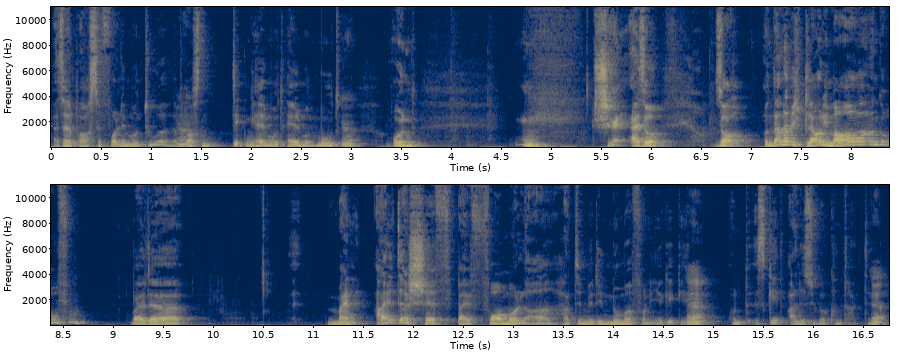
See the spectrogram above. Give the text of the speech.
also da brauchst du volle Montur, da brauchst du einen dicken Helmut, Helmut Mut. Ja. Und schre- also so, und dann habe ich Claudi Maurer angerufen, weil der mein alter Chef bei Formula hatte mir die Nummer von ihr gegeben. Ja. Und es geht alles über Kontakte. Ja,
